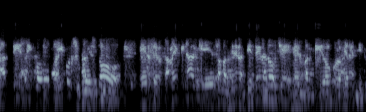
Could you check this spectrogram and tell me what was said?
artísticos y por supuesto el certamen final que es a partir de las 7 de la noche el partido Colombia-Argentina.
